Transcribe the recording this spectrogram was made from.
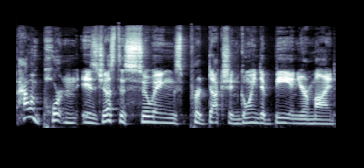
how important is Justice Sueing's production going to be in your mind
